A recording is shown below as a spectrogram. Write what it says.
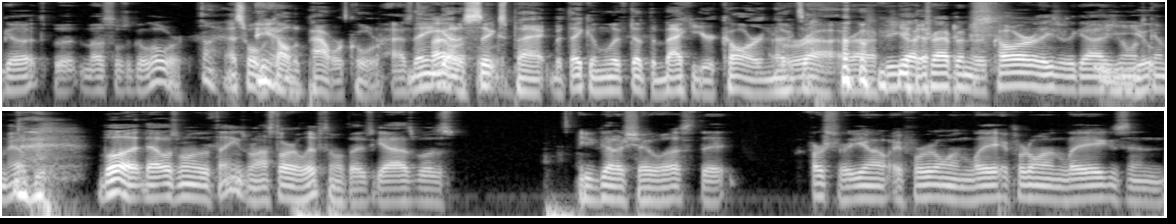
guts but muscles galore. Oh, That's what we call the power core. That's they the ain't got a six pack, but they can lift up the back of your car in no right, time. right. If you got Yeah. trapped under a car, these are the guys you want to come help you. But that was one of the things when I started lifting with those guys was you've got to show us that first of all, you know, if we're doing leg, if we're doing legs and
